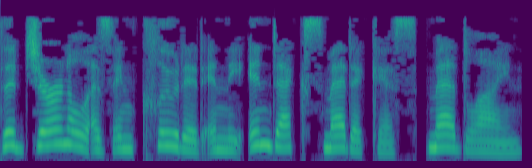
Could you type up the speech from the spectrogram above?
The journal is included in the Index Medicus Medline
